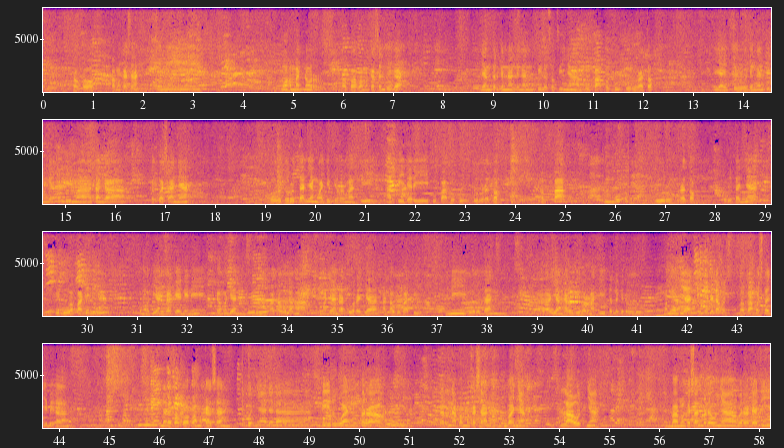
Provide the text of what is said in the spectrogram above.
tokoh Pamekasan. Ini Muhammad Nur, tokoh Pamekasan juga yang terkenal dengan filosofinya Bupak Guru Ratok yaitu dengan tinggal lima tangga kekuasaannya. Urut-urutan yang wajib dihormati arti dari Bupak Guru Ratok apa Embu Guru Ratok urutannya ibu bapak dulu kemudian kakek nenek kemudian guru atau ulama kemudian ratu raja atau bupati. Ini urutan yang harus dihormati terlebih dahulu. Kemudian ini adalah Bapak Mustajib BA. Ini adalah tokoh Pamekasan. Berikutnya adalah tiruan perahu karena Pamekasan banyak lautnya. Pamekasan perahunya berada di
